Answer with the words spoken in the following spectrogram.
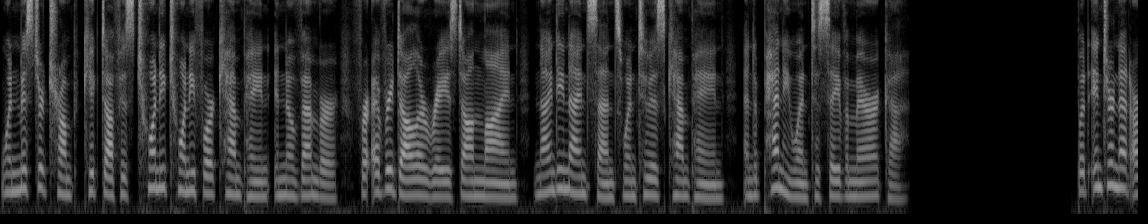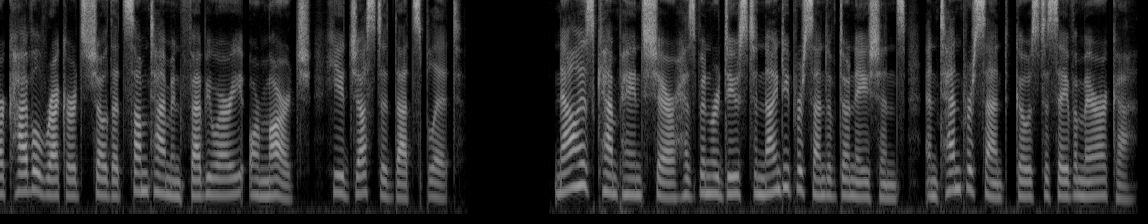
When Mr. Trump kicked off his 2024 campaign in November, for every dollar raised online, 99 cents went to his campaign, and a penny went to Save America but Internet archival records show that sometime in February or March, he adjusted that split. Now his campaign's share has been reduced to 90% of donations, and 10% goes to Save America.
